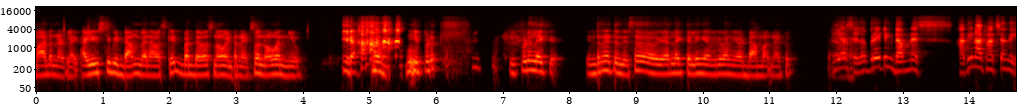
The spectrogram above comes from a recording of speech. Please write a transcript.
మాట అన్నాడు like I use to be dumb when I was kid but there was no internet so no one knew ఇప్పుడు ఇప్పుడు లైక్ ఇంటర్నెట్ ఉంది. So you're like telling everyone your dumb అన్నట్టు. వీఆర్ సెలబ్రేటింగ్ డమ్నెస్ అది నాకు నచ్చింది.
